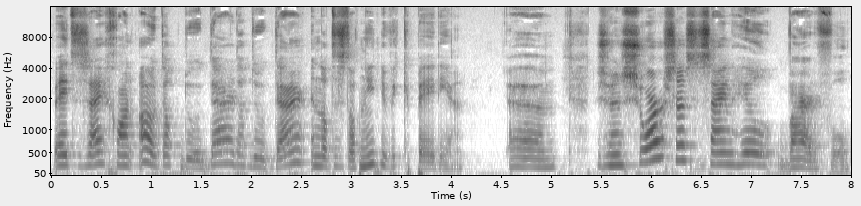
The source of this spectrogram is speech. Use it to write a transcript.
weten zij gewoon, oh, dat doe ik daar, dat doe ik daar. En dat is dat niet de Wikipedia. Um, dus hun sources zijn heel waardevol.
